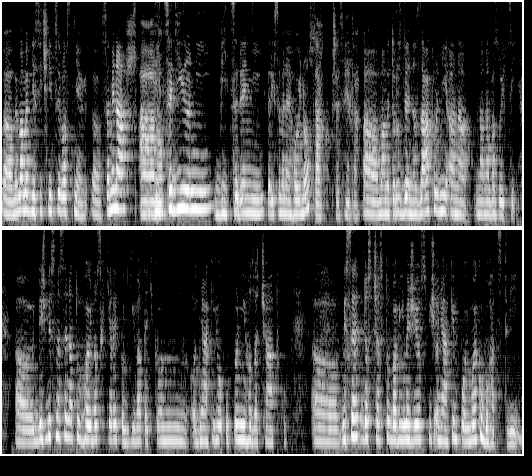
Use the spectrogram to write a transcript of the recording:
eh, my máme v měsíčnici vlastně eh, seminář, Ano. vícedílný, vícedenní, který se jmenuje Hojnost. Tak, přesně tak. A máme to rozdělené na základní a na, na navazující. Eh, Když bychom se na tu hojnost chtěli podívat teď od nějakého úplného začátku, my se dost často bavíme, že jo, spíš o nějakém pojmu jako bohatství.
